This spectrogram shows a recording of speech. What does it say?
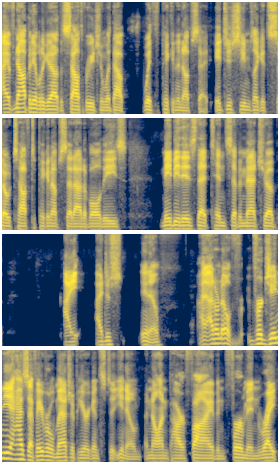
I have not been able to get out of the South region without with picking an upset. It just seems like it's so tough to pick an upset out of all these. Maybe it is that 10-7 matchup. I I just, you know, I, I don't know. Virginia has that favorable matchup here against, you know, a non-power five and Furman, right?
